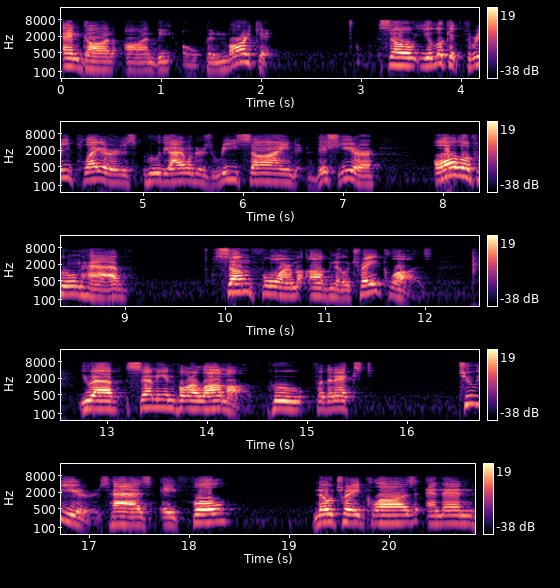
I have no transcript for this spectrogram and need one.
and gone on the open market. So you look at three players who the Islanders re signed this year, all of whom have some form of no trade clause. You have Semyon Varlamov, who for the next two years has a full no trade clause, and then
